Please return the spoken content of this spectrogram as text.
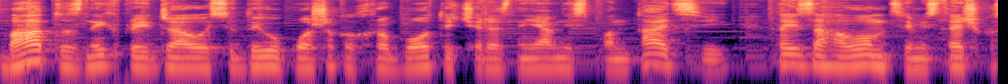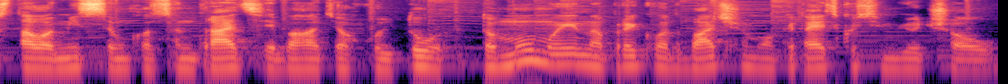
Багато з них приїжджали сюди у пошуках роботи через наявність плантацій, та й загалом це містечко стало місцем концентрації багатьох культур. Тому ми, наприклад, бачимо китайську сім'ю Чоу.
